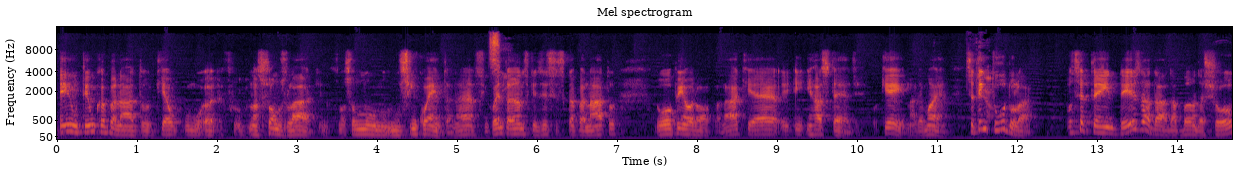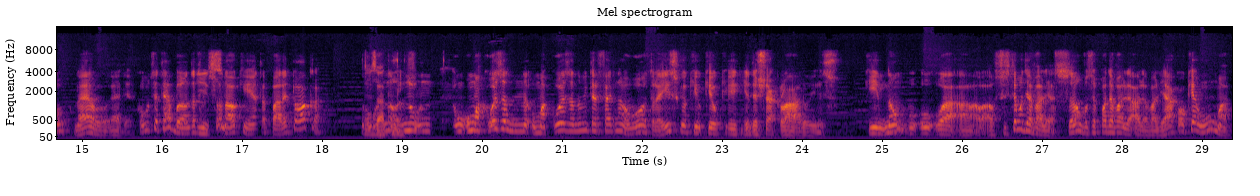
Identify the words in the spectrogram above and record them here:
Tem um, tem um campeonato que é o. Nós fomos lá, nós somos no, no 50, né? 50 Sim. anos que existe esse campeonato do Open Europa, né? Que é em, em Rasted, ok? Na Alemanha. Você tem tudo lá. Você tem desde a da, da banda show, né, Éder? Como você tem a banda Isso. tradicional que entra, para e toca. Exatamente. uma, coisa, uma coisa não interfere na outra. É isso que eu, que, que eu queria deixar claro isso que não o, o, a, o sistema de avaliação você pode avaliar, avaliar qualquer uma,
